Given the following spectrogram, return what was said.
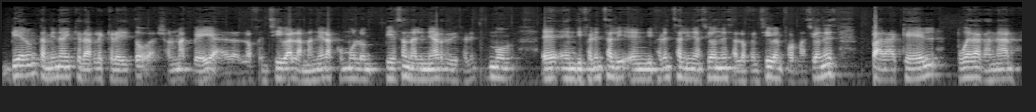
vieron, también hay que darle crédito a Sean McVay, a la ofensiva, la manera como lo empiezan a alinear de diferentes eh, en, diferentes, en diferentes alineaciones a la ofensiva, en formaciones, para que él pueda ganar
